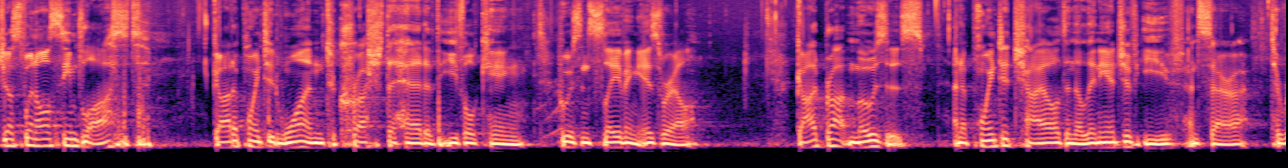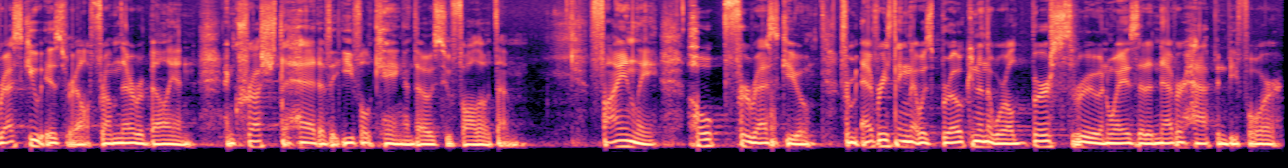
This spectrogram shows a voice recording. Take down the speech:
Just when all seemed lost, God appointed one to crush the head of the evil king who was enslaving Israel. God brought Moses, an appointed child in the lineage of Eve and Sarah, to rescue Israel from their rebellion and crush the head of the evil king and those who followed them. Finally, hope for rescue from everything that was broken in the world burst through in ways that had never happened before.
